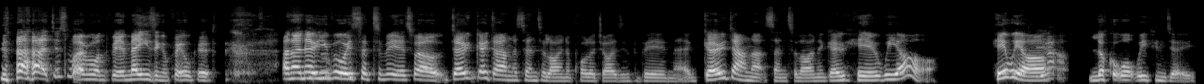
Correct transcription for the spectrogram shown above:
I just want everyone to be amazing and feel good. And I know you've always said to me as well, don't go down the centre line apologising for being there. Go down that centre line and go, here we are, here we are. Yeah. Look at what we can do.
